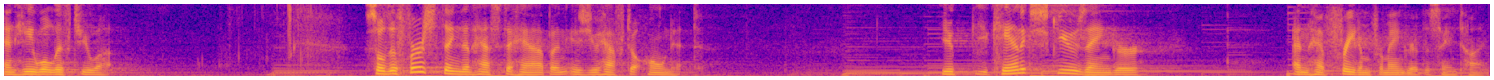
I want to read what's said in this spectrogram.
and He will lift you up. So, the first thing that has to happen is you have to own it. You, you can't excuse anger and have freedom from anger at the same time.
